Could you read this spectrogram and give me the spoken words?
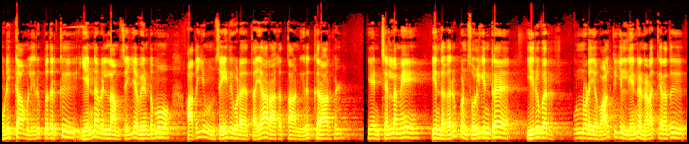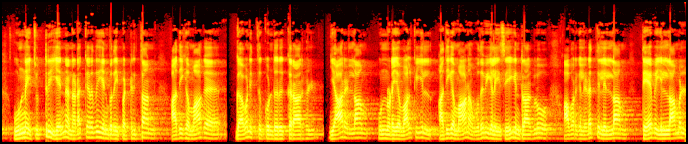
முடிக்காமல் இருப்பதற்கு என்னவெல்லாம் செய்ய வேண்டுமோ அதையும் செய்துவிட தயாராகத்தான் இருக்கிறார்கள். என் செல்லமே இந்த கருப்பன் சொல்கின்ற இருவர் உன்னுடைய வாழ்க்கையில் என்ன நடக்கிறது உன்னை சுற்றி என்ன நடக்கிறது என்பதை பற்றித்தான் அதிகமாக கவனித்து கொண்டிருக்கிறார்கள். யாரெல்லாம் உன்னுடைய வாழ்க்கையில் அதிகமான உதவிகளை செய்கின்றார்களோ அவர்களிடத்தில் எல்லாம் தேவையில்லாமல்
